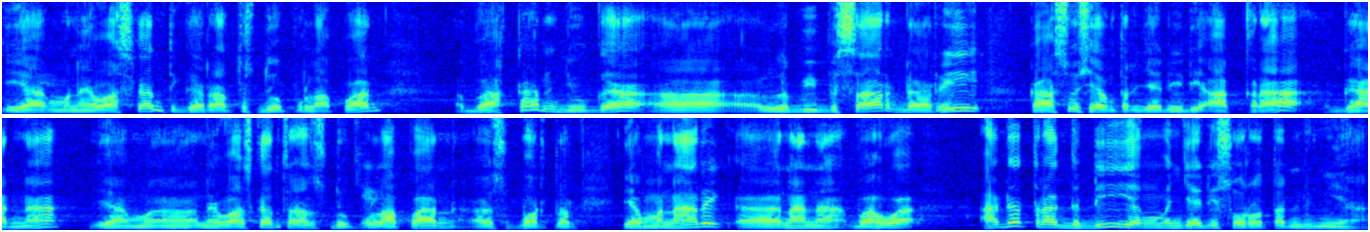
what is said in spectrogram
yang menewaskan 328 bahkan juga eh, lebih besar dari kasus yang terjadi di Accra, Ghana yang menewaskan 128 eh, supporter. Yang menarik eh, Nana bahwa ada tragedi yang menjadi sorotan dunia.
